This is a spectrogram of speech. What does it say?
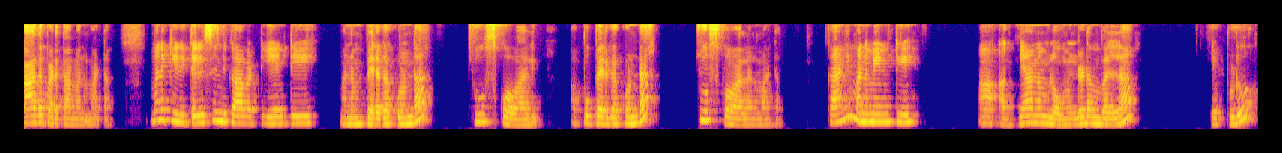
బాధపడతామన్నమాట. మనకి ఇది తెలిసింది కాబట్టి ఏంటి? మనం పెరగకుండా చూసుకోవాలి. అప్పు పెరగకుండా చూసుకోవాలన్నమాట. కానీ మనం ఏంటి ఆ అజ్ఞానంలో ఉండడం వల్ల ఎప్పుడు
